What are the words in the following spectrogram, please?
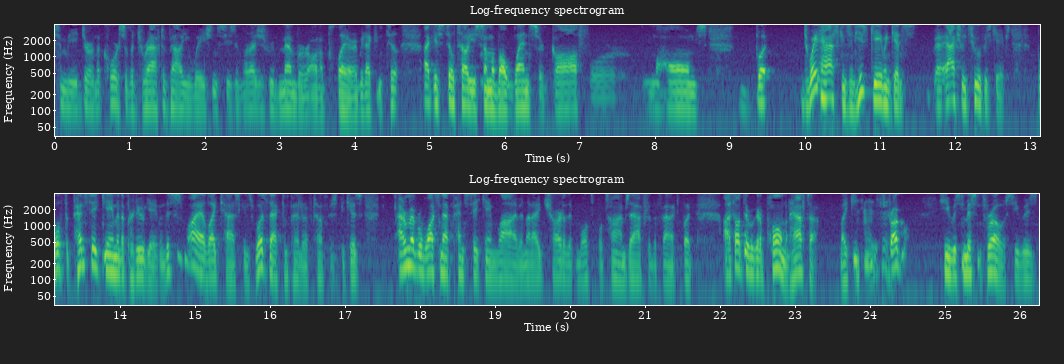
to me during the course of a draft evaluation season that I just remember on a player. I mean, I can tell, I can still tell you some about Wentz or Goff or Mahomes, but Dwayne Haskins in his game against actually two of his games, both the Penn State game and the Purdue game, and this is why I liked Haskins was that competitive toughness because I remember watching that Penn State game live and then I charted it multiple times after the fact, but I thought they were going to pull him at halftime. Like he mm-hmm. struggled, he was missing throws, he was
